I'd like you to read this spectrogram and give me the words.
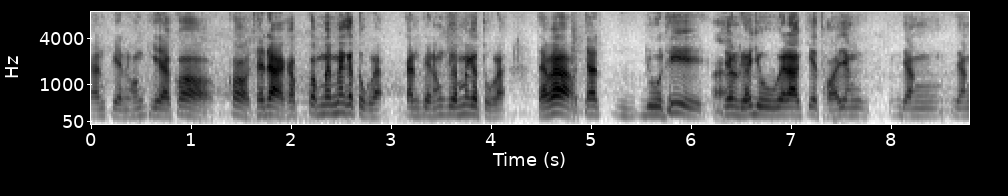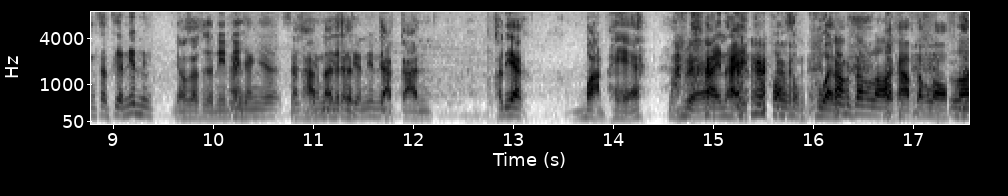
การเปลี่ยนของเกียร์ก็ก็ใช้ได้ครับก็ไม่ไม่กระตุกแล้วการเปลี่ยนของเกียร์ไม่กระตุกแล้วแต่ว่าจะอยู่ที่อ่ายัยังเหลืออยู่เวลาเกียร์ถอยยัง ยังยังสะเทือนนิดนึงยังสะเทือนนิดนึงอ่ายังยังนะครับยังน่ามีจะสะเกิดเทือนนิดนึงจากการเขาเรียกบาดแผลบาดแผลภายในพอสมควรต้องต้องรอนะครับ ต้องรอฟื้นรอ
